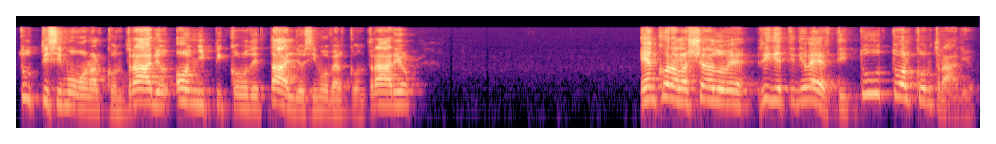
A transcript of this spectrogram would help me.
tutti si muovono al contrario, ogni piccolo dettaglio si muove al contrario. E ancora la scena dove ridi e ti diverti, tutto al contrario.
